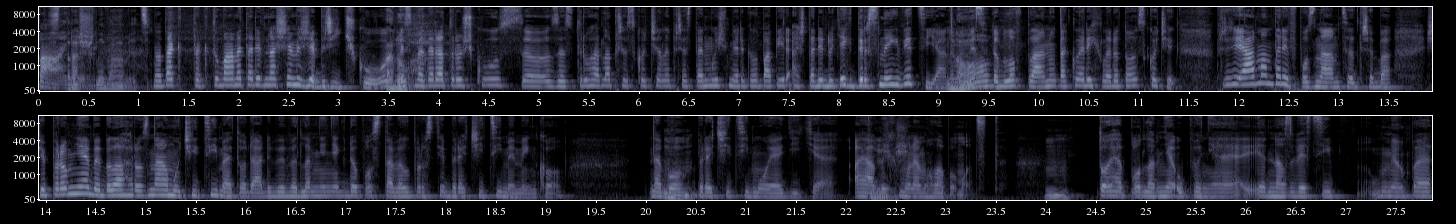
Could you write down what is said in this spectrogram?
Páni. Strašlivá věc. No tak, tak to máme tady v našem žebříčku. Ano. My jsme teda trošku z, ze struhadla přeskočili přes ten můj šmirgl papír až tady do těch drsných věcí. Já nevím, No. jestli to bylo v plánu takhle rychle do toho skočit. Protože já mám tady v poznámce třeba, že pro mě by byla hrozná mučící metoda, kdyby vedle mě někdo postavil prostě brečící miminko. Nebo hmm. brečící moje dítě. A já bych Ježiš. mu nemohla pomoct. Hmm. To je podle mě úplně jedna z věcí, mě úplně,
